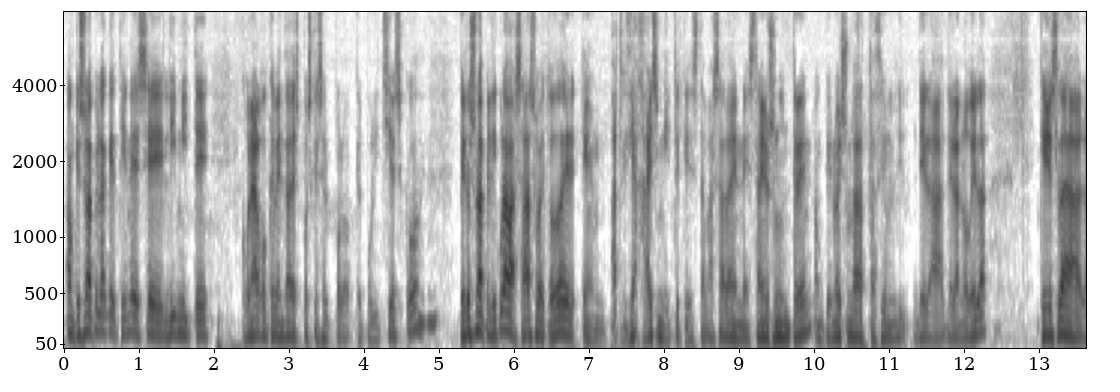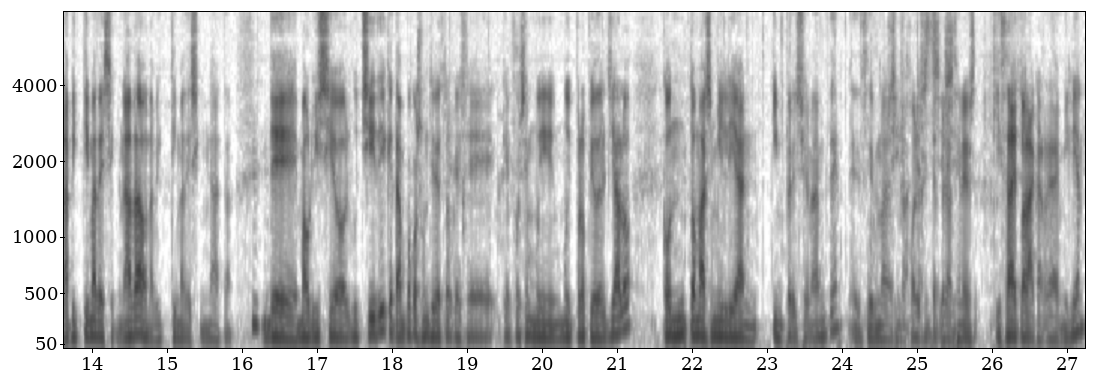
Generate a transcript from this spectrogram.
aunque es una película que tiene ese límite con algo que vendrá después, que es el, polo- el polichesco. Pero es una película basada sobre todo en, en Patricia Highsmith, que está basada en Extraños en un tren, aunque no es una adaptación de la, de la novela. Que es la, la víctima designada o la víctima designata de Mauricio Lucidi, que tampoco es un director que, se, que fuese muy, muy propio del Giallo, con un Thomas Milian impresionante, es decir, una de las Sí, mejores interpretaciones quizá de toda la carrera de Milian,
